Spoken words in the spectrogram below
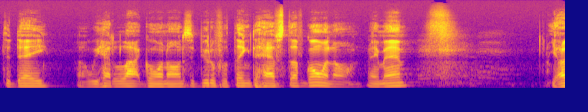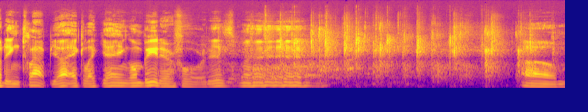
today. Uh, we had a lot going on. It's a beautiful thing to have stuff going on. Amen. Y'all didn't clap. Y'all act like y'all ain't gonna be there for it. um,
